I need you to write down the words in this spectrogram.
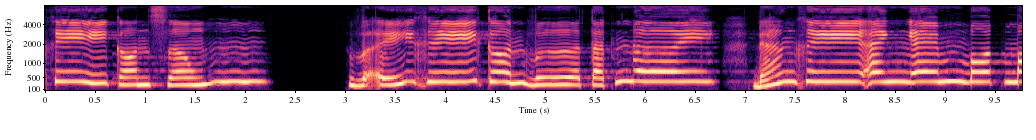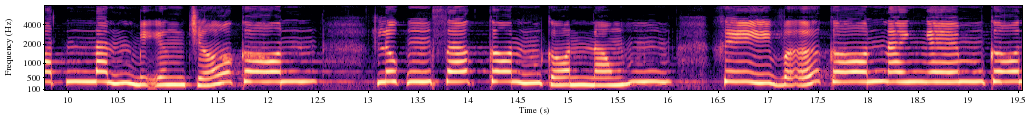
khi còn sống. Vậy khi con vừa tắt hơi đang khi anh em bóp mắt năn miệng cho con, lúc xác con còn nóng khi vợ con anh em con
